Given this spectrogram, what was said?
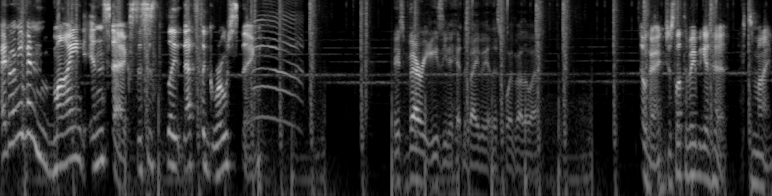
I don't even mind insects. This is like that's the gross thing. It's very easy to hit the baby at this point, by the way. Okay. Just let the baby get hit. It's mine.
